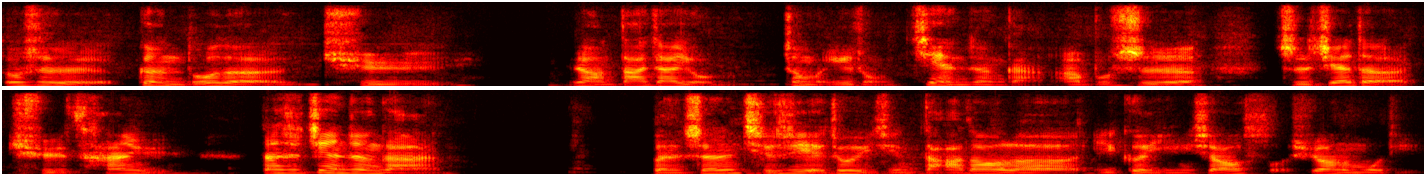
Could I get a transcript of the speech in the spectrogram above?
都是更多的去让大家有这么一种见证感，而不是直接的去参与。但是见证感本身其实也就已经达到了一个营销所需要的目的。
